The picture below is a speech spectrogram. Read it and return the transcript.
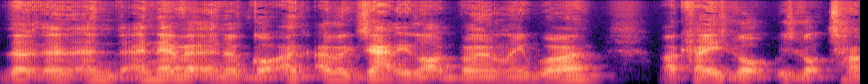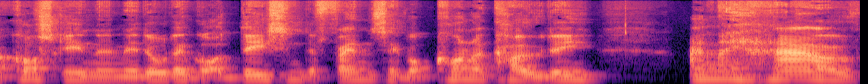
That, and, and Everton have got are exactly like Burnley were. Okay, he's got he's got Tarkowski in the middle. They've got a decent defense. They've got Conor Coady, and they have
